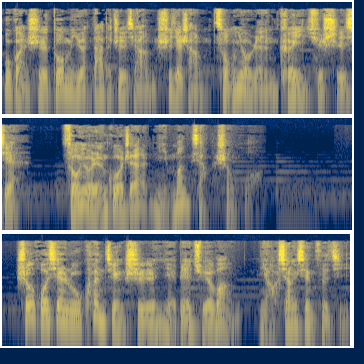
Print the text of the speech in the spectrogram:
不管是多么远大的志向，世界上总有人可以去实现，总有人过着你梦想的生活。生活陷入困境时，也别绝望，你要相信自己，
